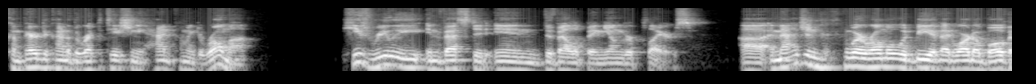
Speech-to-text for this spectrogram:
compared to kind of the reputation he had coming to Roma, he's really invested in developing younger players. Uh, imagine where Roma would be if Edoardo Bove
